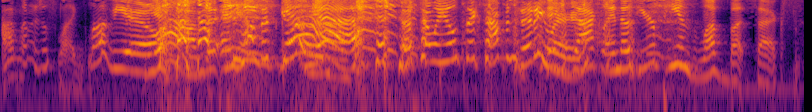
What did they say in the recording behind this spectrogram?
I'm gonna just like love you. Yeah, but, and how he's- this goes. Yeah. That's how anal sex happens anyway. Exactly, and those Europeans love butt sex.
